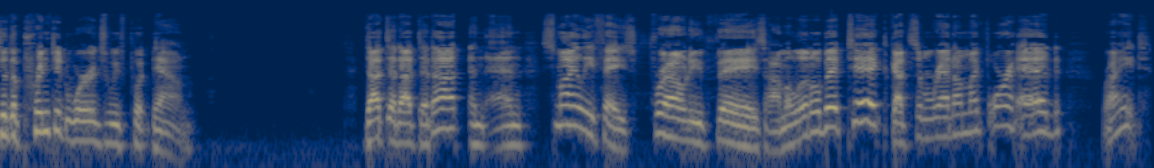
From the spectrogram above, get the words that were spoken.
to the printed words we've put down dot dot dot dot dot and then smiley face frowny face i'm a little bit ticked got some red on my forehead right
